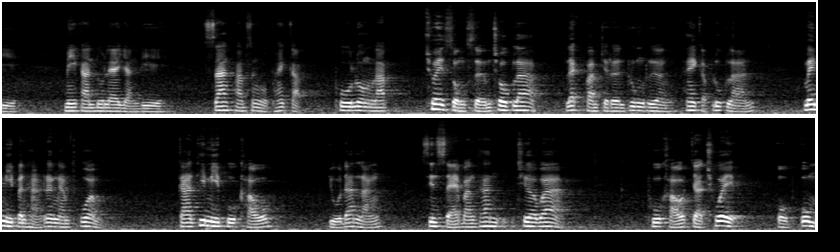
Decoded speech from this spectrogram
ดี มีการดูแลอย่างดี สร้างความสงบให้กับผู้ล่วงลับ ช่วยส่งเสริมโชคลาภและความเจริญรุ่งเรืองให้กับลูกหลาน ไม่มีปัญหาเรื่องน้ำท่วม การที่มีภูเขาอยู่ด้านหลัง สินแสบางท่านเชื่อว่า ภูเขาจะช่วยโอบอุ้ม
